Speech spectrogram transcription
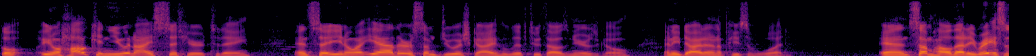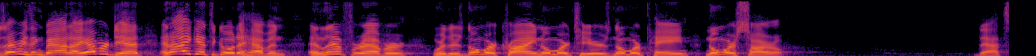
the, you know, how can you and I sit here today and say, you know what, yeah, there is some Jewish guy who lived 2,000 years ago, and he died on a piece of wood. And somehow that erases everything bad I ever did, and I get to go to heaven and live forever where there's no more crying, no more tears, no more pain, no more sorrow. That's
